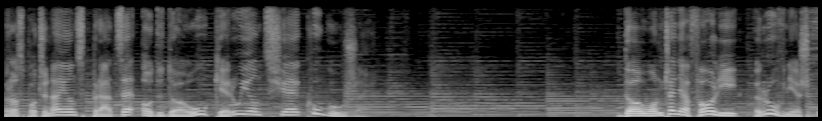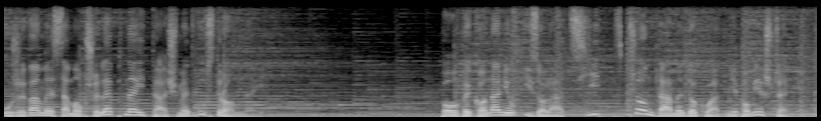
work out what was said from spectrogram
rozpoczynając pracę od dołu, kierując się ku górze. Do łączenia folii również używamy samoprzylepnej taśmy dwustronnej. Po wykonaniu izolacji sprzątamy dokładnie pomieszczenie.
